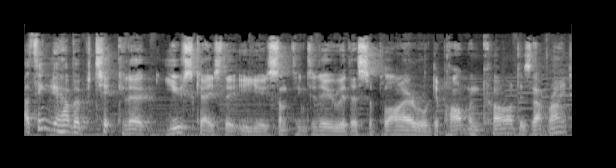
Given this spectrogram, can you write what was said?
I, think you have a particular use case that you use, something to do with a supplier or department card, is that right?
